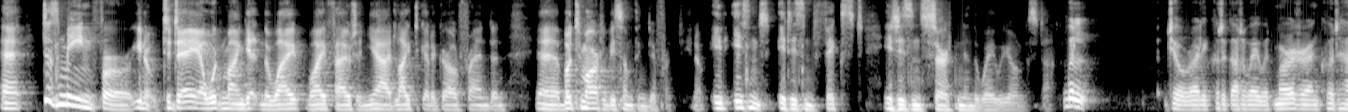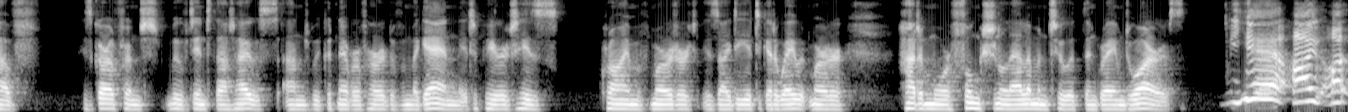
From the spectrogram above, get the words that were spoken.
Uh, doesn't mean for you know today I wouldn't mind getting the wife, wife out and yeah I'd like to get a girlfriend and uh, but tomorrow it'll be something different. You know it isn't it isn't fixed. It isn't certain in the way we understand. Well, Joe O'Reilly could have got away with murder and could have his girlfriend moved into that house and we could never have heard of him again. It appeared his crime of murder, his idea to get away with murder, had a more functional element to it than Graham Dwyer's. Yeah, I, I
